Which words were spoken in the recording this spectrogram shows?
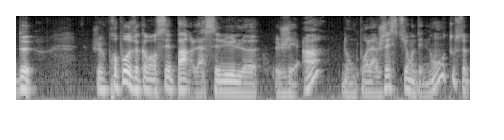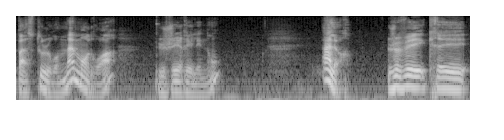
2. Je vous propose de commencer par la cellule G1, donc pour la gestion des noms, tout se passe toujours au même endroit, gérer les noms. Alors, je vais créer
